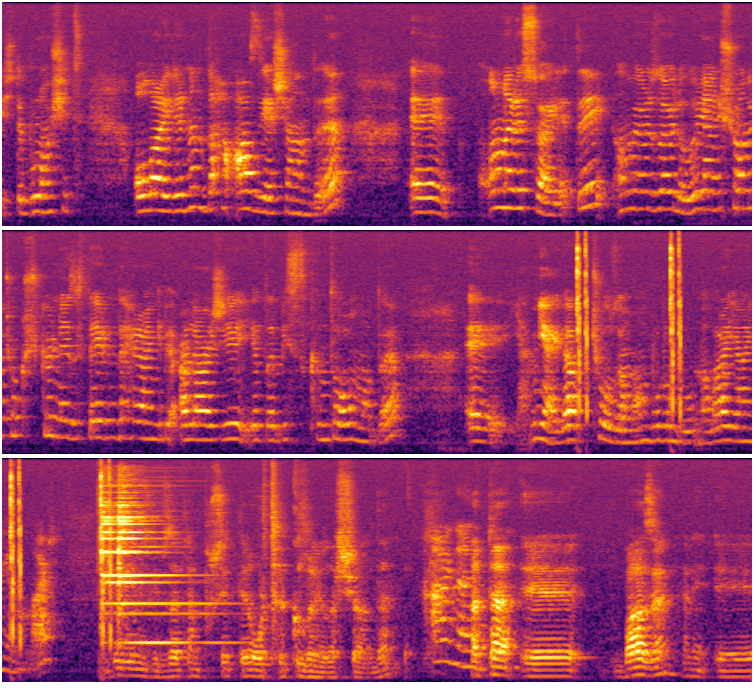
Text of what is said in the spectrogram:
işte bronşit olaylarının daha az yaşandığı e, onları söyledi. Umuyoruz öyle olur. Yani şu anda çok şükür nezih devrinde herhangi bir alerji ya da bir sıkıntı olmadı. E, yani Mia ile çoğu zaman burun burunalar, yan yanalar. Dediğimiz gibi zaten pusetleri ortak kullanıyorlar şu anda. Aynen. Hatta e, bazen hani e,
